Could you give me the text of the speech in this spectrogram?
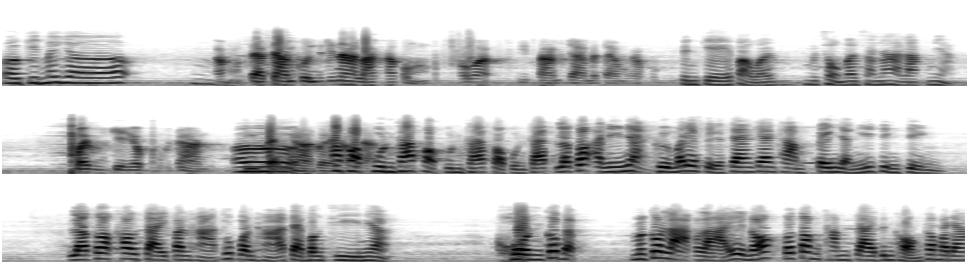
เออกินไม่เยอะอืมครับผมแต่อาจารย์คนที่น่ารักครับผม เพราะว่าติดตามอาจารย์ประจำครับผมเป็นเกย์เปล่าวะชมวัสนารักเนี่ย ไม่เป็นเกย์ครับผมอาจารย์เอเพิ่งอแต่งงานไปอะขอบคุณครับ ขอบคุณครับ ขอบคุณครับ แล้วก็อันนี้เนี่ยคือไม่ได้เสียแซงแกล้งทำเป็นอย่างนี้จริง ๆ แล้วก็เข้าใจปัญหาทุกปัญหาแต่บางทีเนี่ย คนก็แบบมันก็หลากหลายอะเนาะก็ต้องทำใจเป็นของธรรมดา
